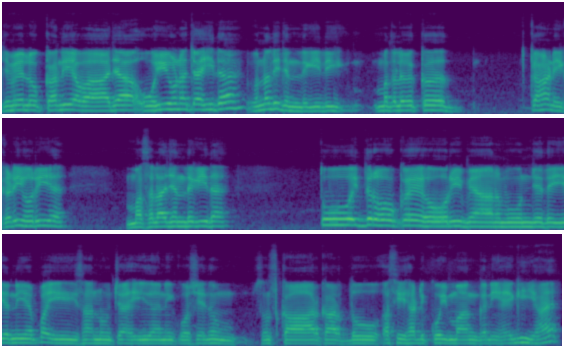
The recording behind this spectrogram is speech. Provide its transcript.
ਜਿਵੇਂ ਲੋਕਾਂ ਦੀ ਆਵਾਜ਼ ਆ, ਉਹੀ ਹੋਣਾ ਚਾਹੀਦਾ। ਉਹਨਾਂ ਦੀ ਜ਼ਿੰਦਗੀ ਦੀ ਮਤਲਬ ਇੱਕ ਕਹਾਣੀ ਖੜੀ ਹੋ ਰਹੀ ਹੈ, ਮਸਲਾ ਜ਼ਿੰਦਗੀ ਦਾ। ਤੂੰ ਇੱਧਰ ਹੋ ਕੇ ਹੋਰ ਹੀ ਬਿਆਨ ਬੂਨ ਜੇ ਦੇਈ ਜਾਂਦੀ ਆ, ਭਾਈ ਸਾਨੂੰ ਚਾਹੀਦਾ ਨਹੀਂ ਕੁਛ, ਇਹਨੂੰ ਸੰਸਕਾਰ ਕਰ ਦੋ, ਅਸੀਂ ਸਾਡੀ ਕੋਈ ਮੰਗ ਨਹੀਂ ਹੈਗੀ, ਹੈ?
